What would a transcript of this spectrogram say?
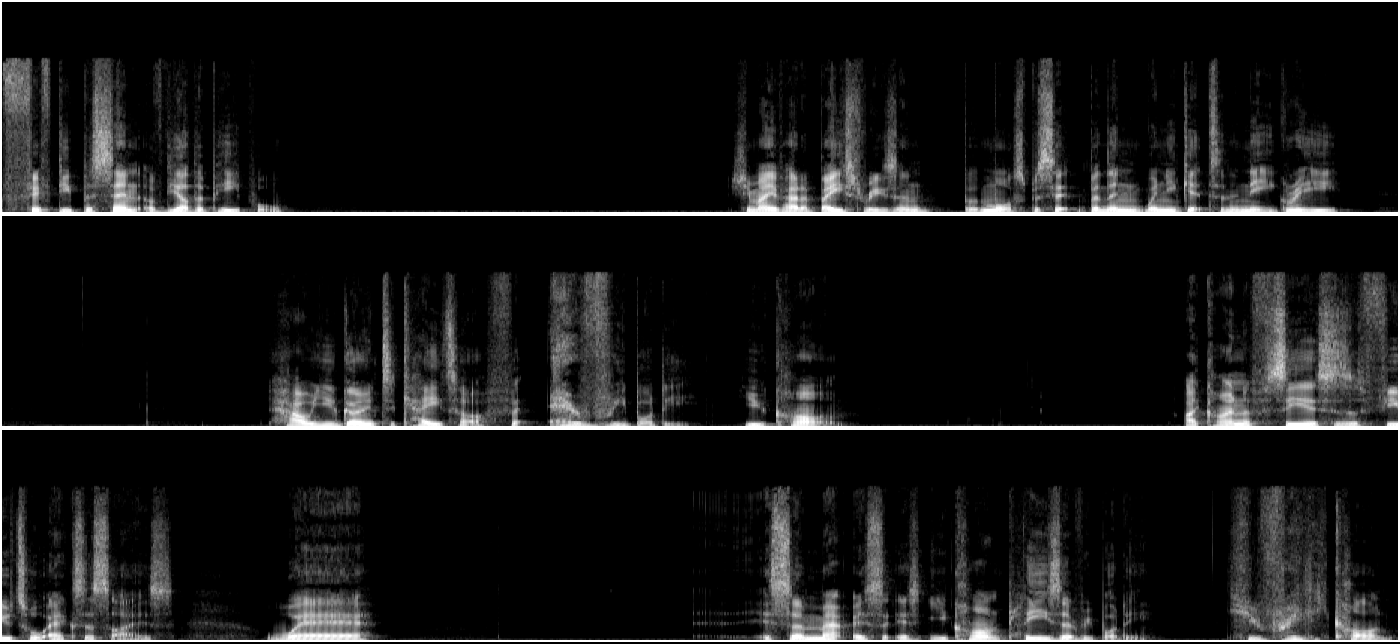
50% of the other people. She may have had a base reason, but more specific. But then when you get to the nitty gritty, how are you going to cater for everybody? You can't. I kind of see this as a futile exercise where it's a ma- it's, it's you can't please everybody. You really can't.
